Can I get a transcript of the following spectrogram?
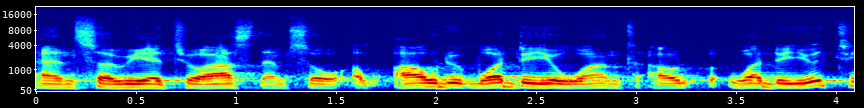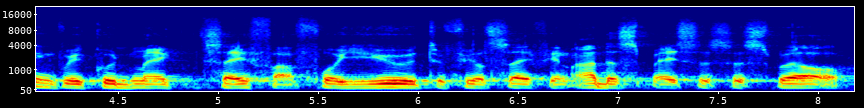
And so we had to ask them, so uh, how do, what do you want? How, what do you think we could make safer for you to feel safe in other spaces as well?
